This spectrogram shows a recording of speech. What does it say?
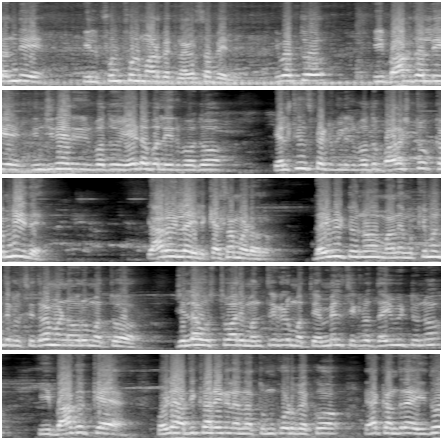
ತಂದು ಇಲ್ಲಿ ಫುಲ್ ಫುಲ್ ಮಾಡ್ಬೇಕು ನಗರಸಭೆಯಲ್ಲಿ. ಇವತ್ತು ಈ ಭಾಗದಲ್ಲಿ ಇಂಜಿನಿಯರ್ ಇರ್ಬೋದು ಎ ಡಬಲ್ ಇರ್ಬೋದು ಹೆಲ್ತ್ ಇನ್ಸ್ಪೆಕ್ಟರ್ಗಳಿರ್ಬೋದು ಬಹಳಷ್ಟು ಕಮ್ಮಿ ಇದೆ. ಯಾರೂ ಇಲ್ಲ ಇಲ್ಲಿ ಕೆಲಸ ಮಾಡೋರು. ದಯವಿಟ್ಟು ಮಾನ್ಯ ಮುಖ್ಯಮಂತ್ರಿಗಳು ಸಿದ್ದರಾಮಣ್ಣವರು ಮತ್ತು ಜಿಲ್ಲಾ ಉಸ್ತುವಾರಿ ಮಂತ್ರಿಗಳು ಮತ್ತು ಎಂ ಎಲ್ ಸಿಗಳು ದಯವಿಟ್ಟು ಈ ಭಾಗಕ್ಕೆ ಒಳ್ಳೆ ಅಧಿಕಾರಿಗಳನ್ನ ತುಂಬಿಕೊಡ್ಬೇಕು. ಯಾಕಂದ್ರೆ ಇದು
